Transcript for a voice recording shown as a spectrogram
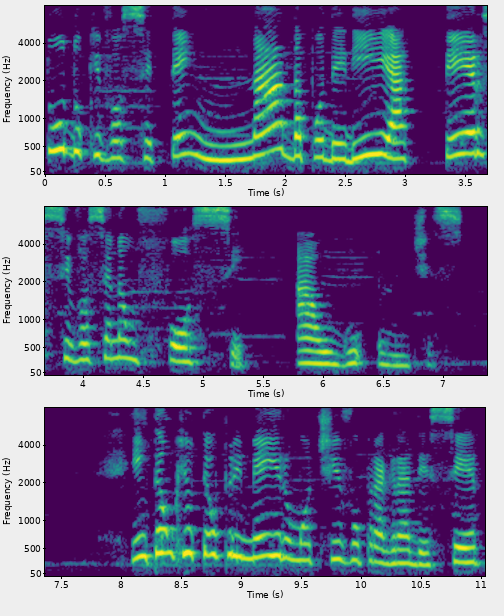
tudo que você tem, nada poderia ter se você não fosse algo antes. Então, que o teu primeiro motivo para agradecer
